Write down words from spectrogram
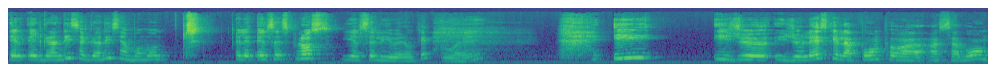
Elles, elles grandissent, elles grandissent, et à un moment, elles, elles s'explosent et elles se libèrent, ok? Ouais. Et, et je, je laisse que la pompe à, savon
